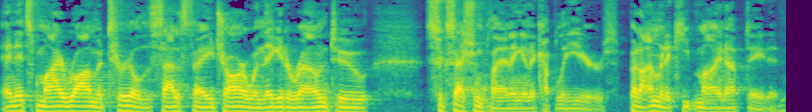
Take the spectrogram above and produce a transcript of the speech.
And it's my raw material to satisfy HR when they get around to succession planning in a couple of years, but I'm going to keep mine updated.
